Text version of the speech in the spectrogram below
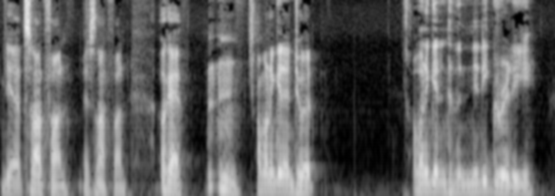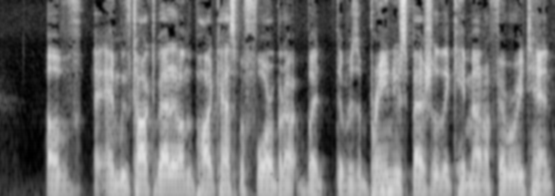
yeah, it's not fun. It's not fun. Okay, I want to get into it. I want to get into the nitty gritty of, and we've talked about it on the podcast before, but uh, but there was a brand new special that came out on February 10th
